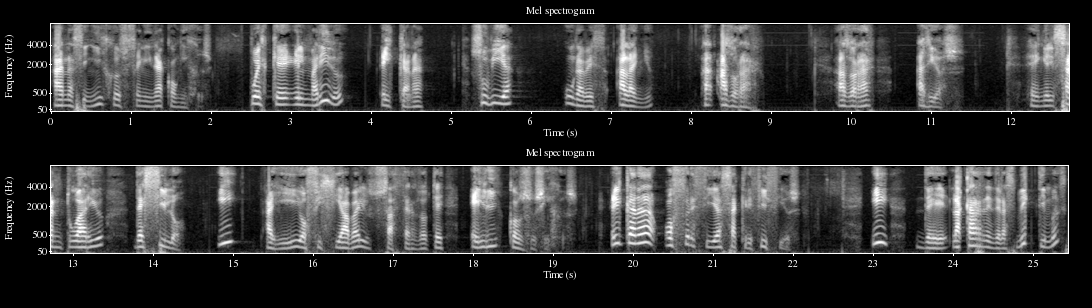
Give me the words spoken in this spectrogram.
Ana sin hijos, Feniná con hijos. Pues que el marido el Caná, subía una vez al año a adorar, a adorar a Dios en el santuario de Silo y allí oficiaba el sacerdote Elí con sus hijos. El Caná ofrecía sacrificios y de la carne de las víctimas,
